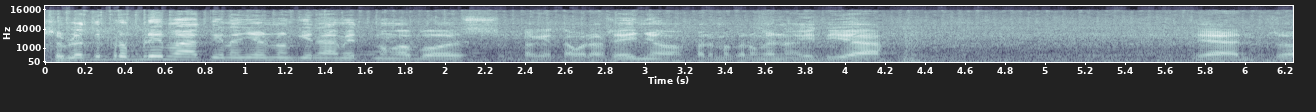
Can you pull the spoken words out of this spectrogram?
So, wala problema. Tingnan nyo naman ginamit mga boss. Pakita ko lang sa inyo para magkaroon ng idea. Yan. So,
